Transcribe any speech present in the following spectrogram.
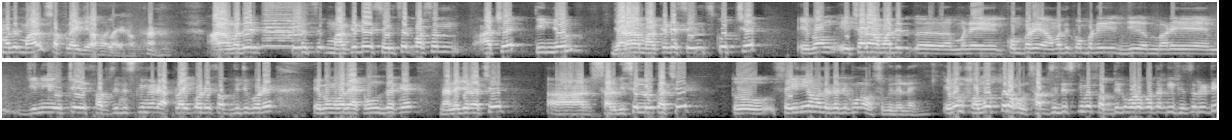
আমাদের মাল সাপ্লাই দেওয়া হ্যাঁ। আর আমাদের সেলস মার্কেটে সেলসের পার্সন আছে তিনজন যারা মার্কেটে সেলস করছে এবং এছাড়া আমাদের মানে কোম্পানি আমাদের কোম্পানি যে মানে যিনি হচ্ছে সাবসিডি স্কিমের অ্যাপ্লাই করে সব কিছু করে এবং আমাদের অ্যাকাউন্টস দেখে ম্যানেজার আছে আর সার্ভিসের লোক আছে, তো সেই নিয়ে আমাদের কাছে কোনো অসুবিধা নেই। এবং সমস্ত রকম সাবসিডি স্কিমের সব থেকে বড় কথা কি ফেসিলিটি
